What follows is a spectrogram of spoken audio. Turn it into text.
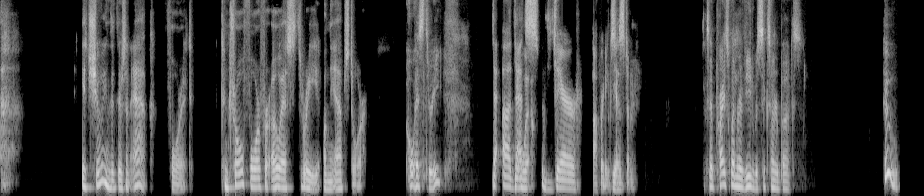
it's showing that there's an app for it. Control4 for OS 3 on the App Store. OS three. That uh, Yeah, well- that's their operating system. It said price when reviewed was six hundred bucks. Who?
